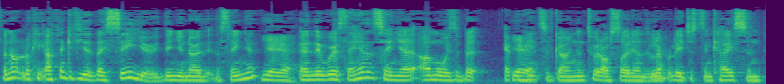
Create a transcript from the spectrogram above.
they're not looking. I think if you, they see you, then you know that they've seen you. Yeah, yeah. And then whereas they haven't seen you, I'm always a bit apprehensive going into it. I'll slow down deliberately just in case. And yeah,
